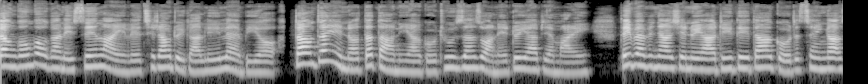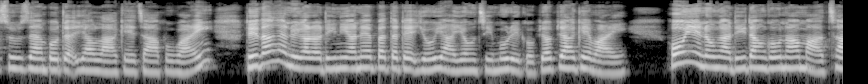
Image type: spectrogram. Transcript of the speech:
တောင်ကုန်းပေါ်ကနေဆင်းလာရင်လည်းခြေထောက်တွေကလေးလံပြီးတော့တောင်တက်ရင်တော့တက်တာနေရာကိုထူးဆန်းစွာနဲ့တွေ့ရပြန်ပါတယ်။သိပ္ပံပညာရှင်တွေဟာဒီဒေသကိုတစ်ချိန်ကစူးစမ်းဖို့တက်ရောက်လာခဲ့ကြပူပါတယ်။ဒေသခံတွေကတော့ဒီနေရာနဲ့ပတ်သက်တဲ့ရိုးရာယုံကြည်မှုတွေကိုပြောပြခဲ့ပါတယ်။ဟိုးရင်တော့ကဒီတောင်ကုန်းသားမှာချာ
